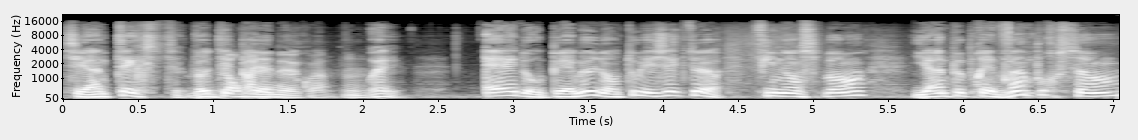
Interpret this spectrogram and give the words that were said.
C'est un texte voté par PME, le quoi. Mmh. Ouais. aide aux PME dans tous les secteurs. Financement, il y a à peu près 20%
